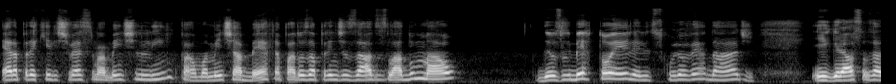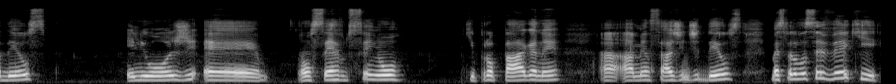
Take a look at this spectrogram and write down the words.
era para que ele tivesse uma mente limpa, uma mente aberta para os aprendizados lá do mal. Deus libertou ele, ele descobriu a verdade. E graças a Deus, ele hoje é um servo do Senhor, que propaga né, a, a mensagem de Deus. Mas para você ver que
